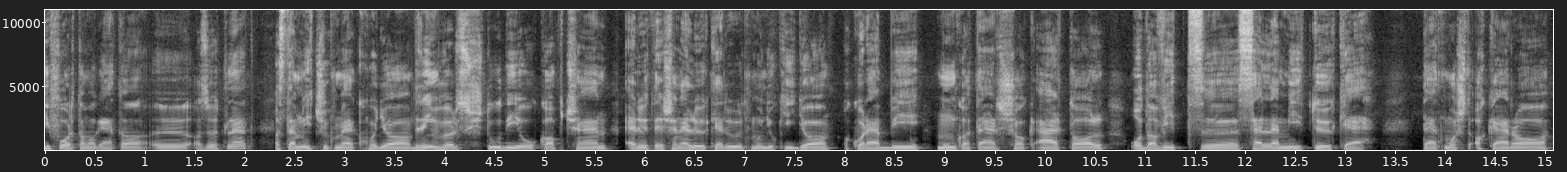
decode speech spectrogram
Kiforta magát a, az ötlet. Azt említsük meg, hogy a Dreamworks stúdió kapcsán erőteljesen előkerült mondjuk így a, a korábbi munkatársak által odavitt szellemi tőke tehát most akár a,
